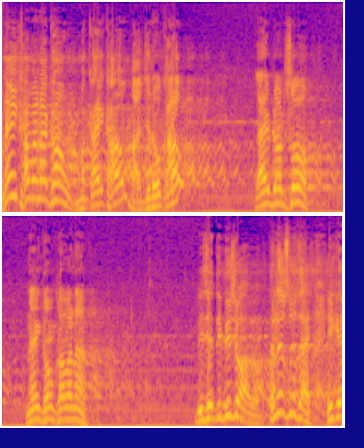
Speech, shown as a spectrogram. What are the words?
નહીં ખાવાના ઘઉં. મકાઈ ખાઓ બાજરો ખાઓ લાઈવ દોઢસો. નહીં ઘઉં ખાવાના. બીજે દી બીજો આવે. તને શું થાય? એ કે,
